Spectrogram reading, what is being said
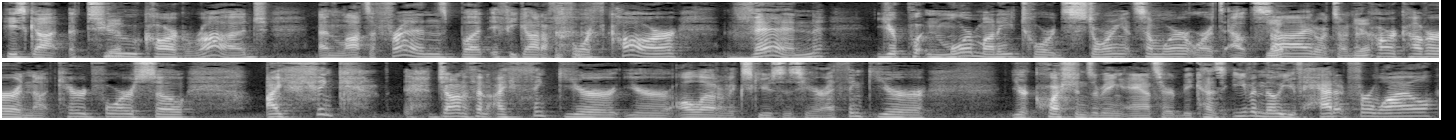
He's got a two car garage and lots of friends, but if he got a fourth car, then you're putting more money towards storing it somewhere or it's outside or it's under Yep. car cover and not cared for. So I think Jonathan, I think you're you're all out of excuses here. I think your your questions are being answered because even though you've had it for a while,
